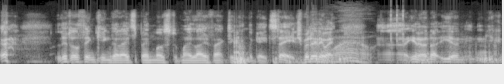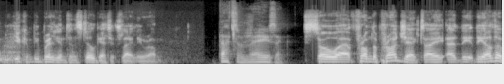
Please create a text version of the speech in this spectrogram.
little thinking that I'd spend most of my life acting on the gate stage. But anyway, wow. Uh, you know, not, you, you, can, you can be brilliant and still get it slightly wrong. That's amazing. So uh, from the project, I uh, the the other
